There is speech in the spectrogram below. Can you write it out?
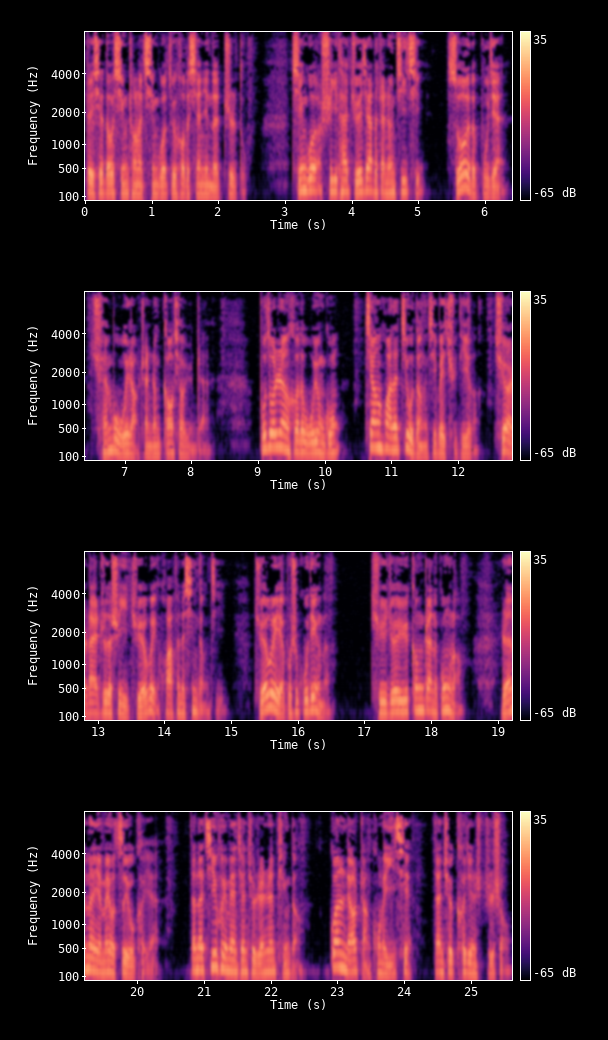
这些都形成了秦国最后的先进的制度。秦国是一台绝佳的战争机器，所有的部件全部围绕战争高效运转，不做任何的无用功。僵化的旧等级被取缔了，取而代之的是以爵位划分的新等级。爵位也不是固定的，取决于耕战的功劳。人们也没有自由可言，但在机会面前却人人平等。官僚掌控了一切，但却恪尽职守，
